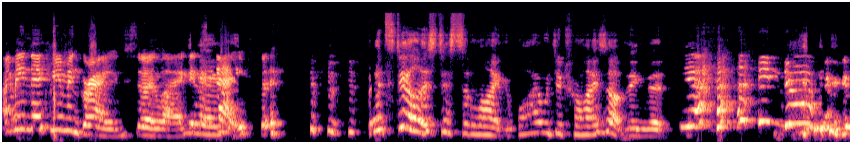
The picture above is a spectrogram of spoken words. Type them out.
I mean, they're human grade, so like it's Yes. safe. But but still, it's just sort of like, why would you try something that yeah, I know.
